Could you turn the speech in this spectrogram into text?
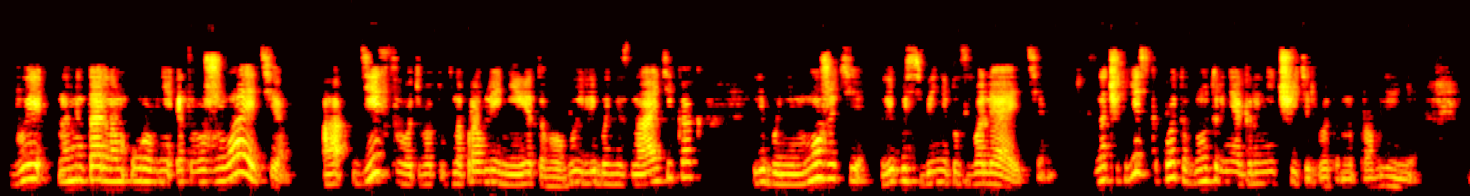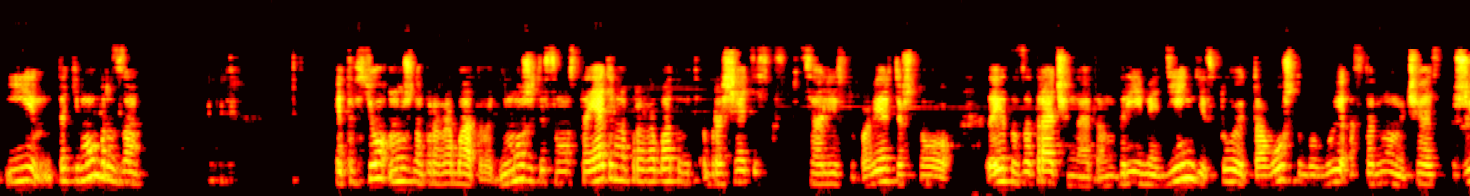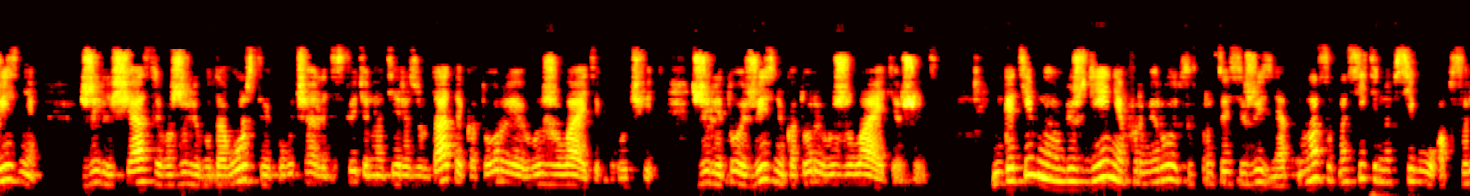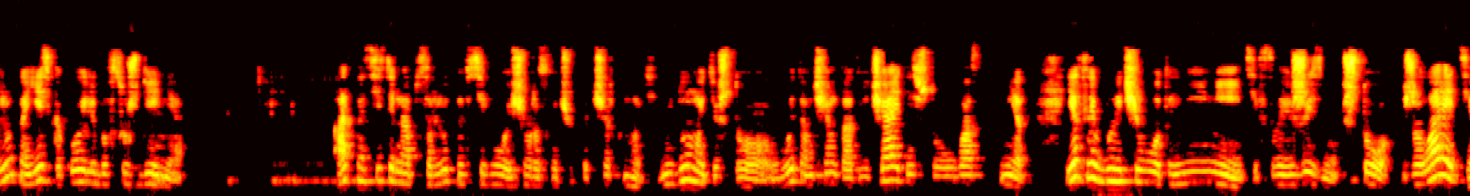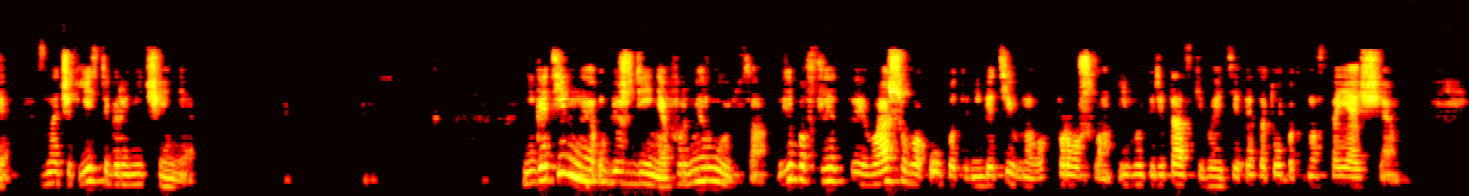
Вы на ментальном уровне этого желаете, а действовать вот в направлении этого вы либо не знаете как, либо не можете, либо себе не позволяете. Значит, есть какой-то внутренний ограничитель в этом направлении. И таким образом это все нужно прорабатывать. Не можете самостоятельно прорабатывать, обращайтесь к специалисту. Поверьте, что это затраченное там время, деньги стоит того, чтобы вы остальную часть жизни жили счастливо, жили в удовольствии, получали действительно те результаты, которые вы желаете получить, жили той жизнью, которой вы желаете жить. Негативные убеждения формируются в процессе жизни. У нас относительно всего абсолютно есть какое-либо всуждение. Относительно абсолютно всего, еще раз хочу подчеркнуть. Не думайте, что вы там чем-то отличаетесь, что у вас нет. Если вы чего-то не имеете в своей жизни, что желаете – значит есть ограничения. Негативные убеждения формируются либо вследствие вашего опыта негативного в прошлом, и вы перетаскиваете этот опыт в настоящее,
